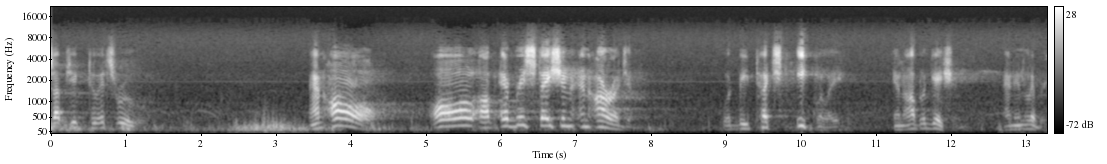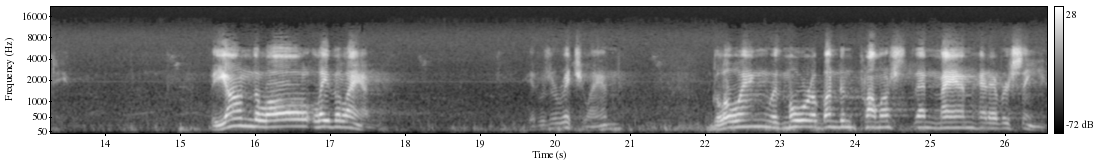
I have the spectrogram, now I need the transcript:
subject to its rule. And all, all of every station and origin would be touched equally in obligation and in liberty. Beyond the law lay the land. It was a rich land, glowing with more abundant promise than man had ever seen.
